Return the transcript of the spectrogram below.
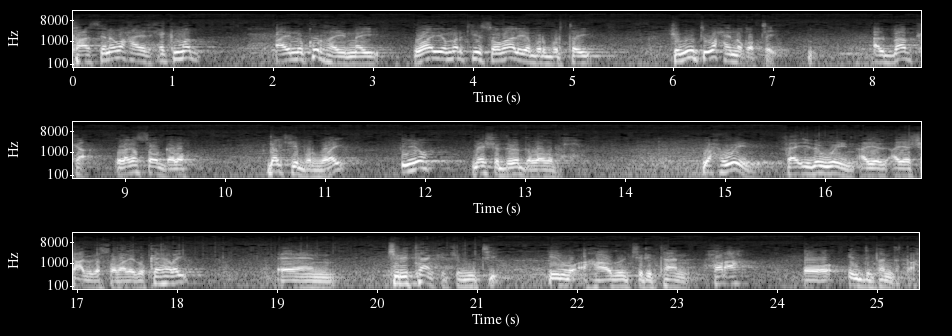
taasina waxay xikmad aynu ku raynay waayo markii soomaaliya burburtay jabuuti waxay noqotay albaabka laga soo galo dalkii burburay iyo meesha dibadda looga baxo. Wax weyn faa'iido weyn ayaa shacbiga soomaaliyeed uu ka helay jiritaanka jabuuti inuu ahaado jiritaan xor ah oo independent ah.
